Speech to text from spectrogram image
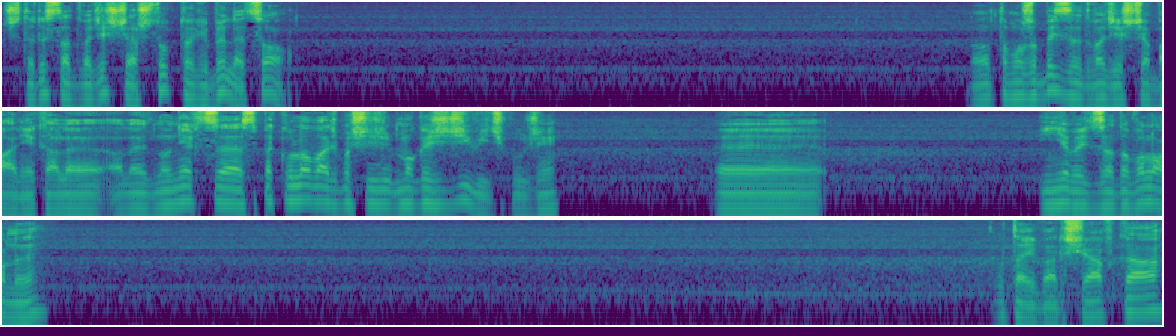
420 sztuk to nie byle co. No to może być ze 20 baniek, ale, ale no nie chcę spekulować, bo się mogę zdziwić później. Yy, I nie być zadowolony. Tutaj Warsiawka.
